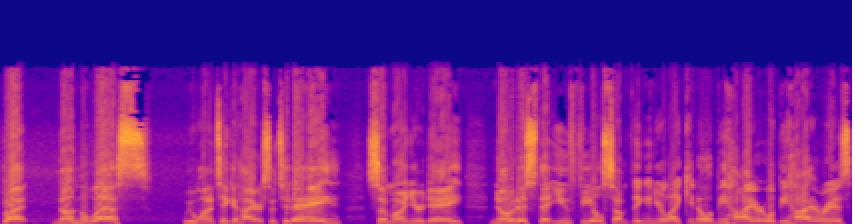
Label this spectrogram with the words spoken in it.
But nonetheless, we want to take it higher. So today, somewhere on your day, notice that you feel something and you're like, you know what would be higher? What would be higher is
